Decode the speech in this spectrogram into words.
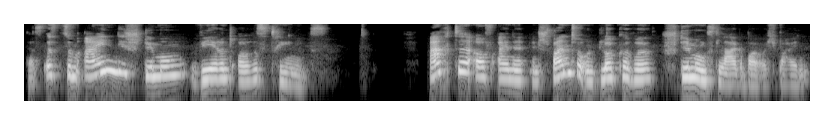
Das ist zum einen die Stimmung während eures Trainings. Achte auf eine entspannte und lockere Stimmungslage bei euch beiden.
